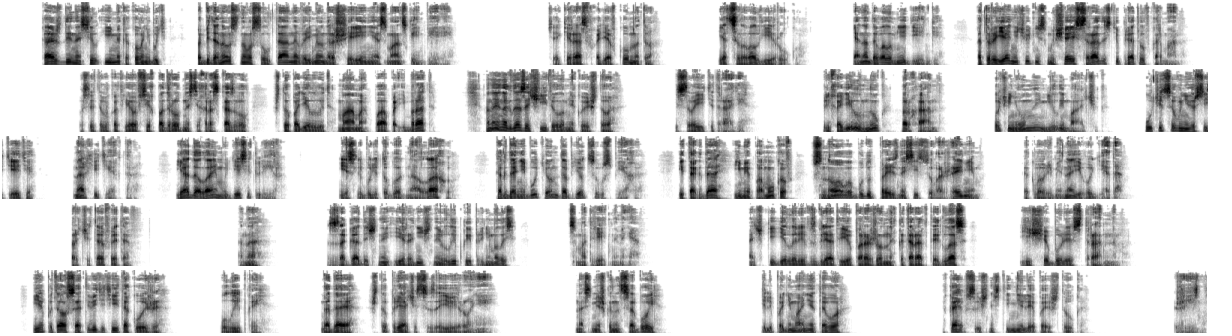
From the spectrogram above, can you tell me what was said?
Каждый носил имя какого-нибудь победоносного султана времен расширения Османской империи. Всякий раз, входя в комнату, я целовал ей руку, и она давала мне деньги, которые я, ничуть не смущаясь, с радостью прятал в карман. После того, как я во всех подробностях рассказывал, что поделывают мама, папа и брат, она иногда зачитывала мне кое-что из своей тетради. Приходил внук Орхан, очень умный, милый мальчик. Учится в университете, на архитектора. Я дала ему десять лир. Если будет угодно Аллаху, когда-нибудь он добьется успеха. И тогда имя Памуков снова будут произносить с уважением, как во времена его деда. Прочитав это, она с загадочной и ироничной улыбкой принималась смотреть на меня. Очки делали взгляд ее пораженных катарактой глаз еще более странным. Я пытался ответить ей такой же улыбкой, гадая, что прячется за ее иронией. Насмешка над собой или понимание того, какая в сущности нелепая штука — жизнь.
